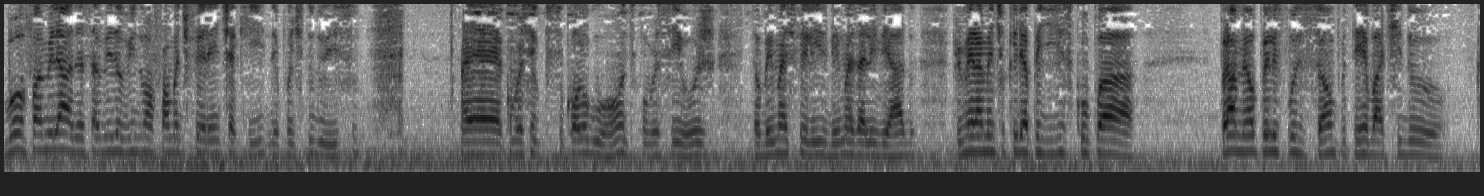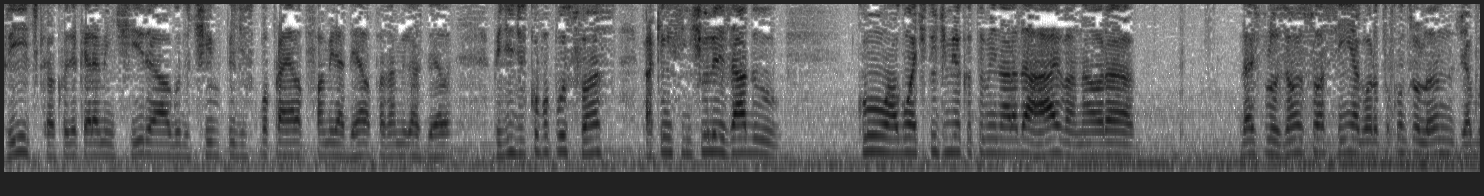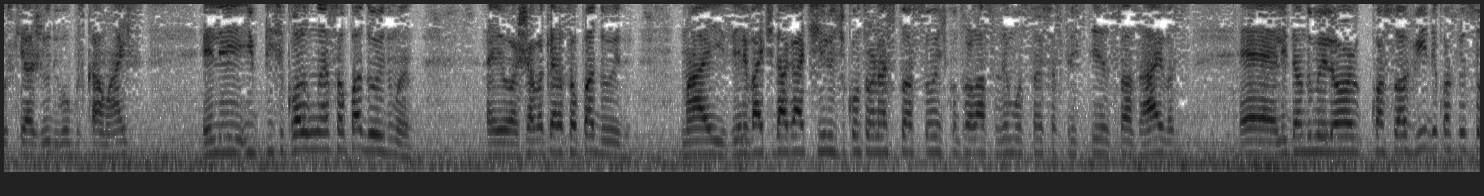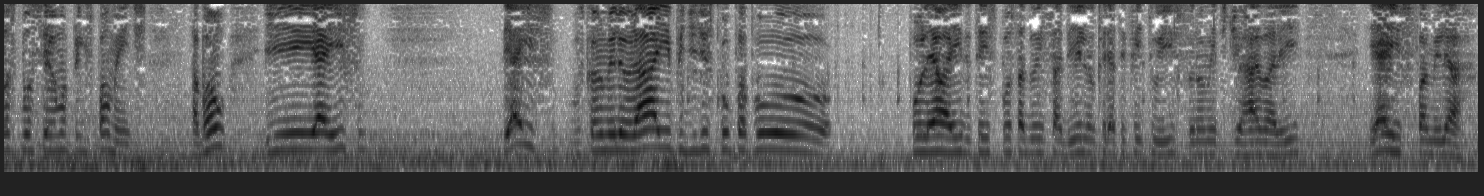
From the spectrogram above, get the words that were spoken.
Boa família, dessa vez eu vim de uma forma diferente aqui, depois de tudo isso. É, conversei com o psicólogo ontem, conversei hoje. Tô bem mais feliz, bem mais aliviado. Primeiramente eu queria pedir desculpa pra Mel pela exposição, por ter rebatido crítica, coisa que era mentira, algo do tipo. Pedir desculpa pra ela, pra família dela, pras amigas dela. Pedir desculpa pros fãs, pra quem se sentiu lesado com alguma atitude minha que eu tomei na hora da raiva, na hora da explosão. Eu sou assim, agora eu tô controlando, já busquei ajuda e vou buscar mais. Ele e psicólogo não é só pra doido, mano. É, eu achava que era só pra doido. Mas ele vai te dar gatilhos de contornar situações, de controlar suas emoções, suas tristezas, suas raivas, é, lidando melhor com a sua vida e com as pessoas que você ama principalmente. Tá bom? E é isso. E é isso. Buscando melhorar e pedir desculpa por pro Léo aí de ter exposto a doença dele, não queria ter feito isso, foi um momento de raiva ali. E é isso, família.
